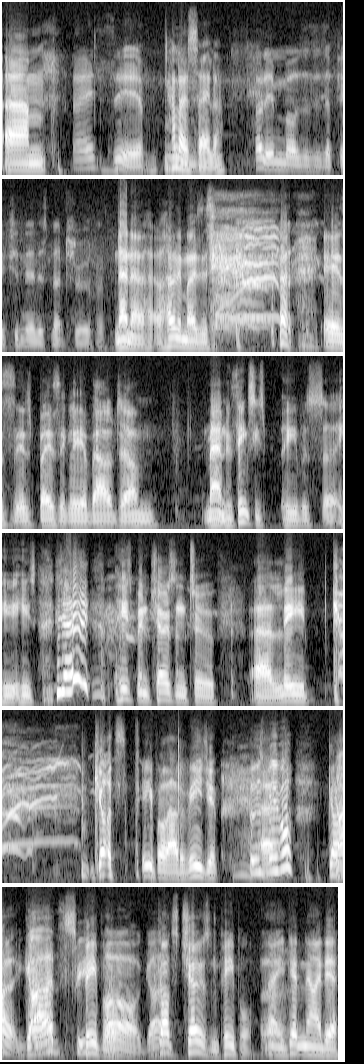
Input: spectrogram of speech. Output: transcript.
Um, I see. hello, sailor. Holy Moses is a fiction then. It's not true, huh? No, no. Holy Moses is is basically about um, man who thinks he's he was uh, he he's he's been chosen to uh, lead God's people out of Egypt. Whose Uh, people? God, God's pe- people. Oh, God. God's chosen people. Uh. Now you get an idea.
